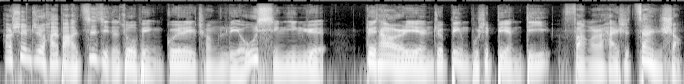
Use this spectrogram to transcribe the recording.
他甚至还把自己的作品归类成流行音乐。对他而言，这并不是贬低，反而还是赞赏。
